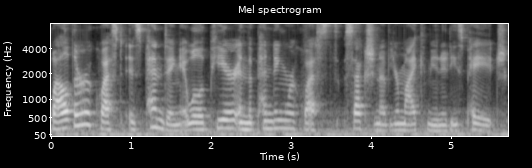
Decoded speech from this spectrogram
While the request is pending, it will appear in the Pending Requests section of your My Communities page.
